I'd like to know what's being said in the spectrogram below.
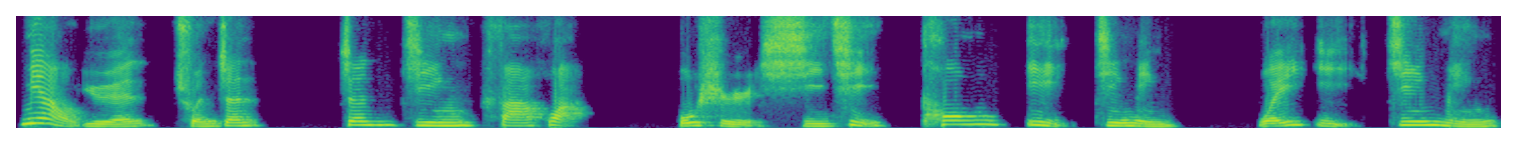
妙圆纯真真经发化。不使习气，通义精明，唯以精明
